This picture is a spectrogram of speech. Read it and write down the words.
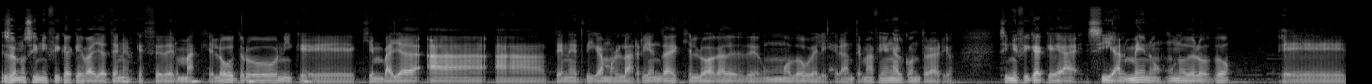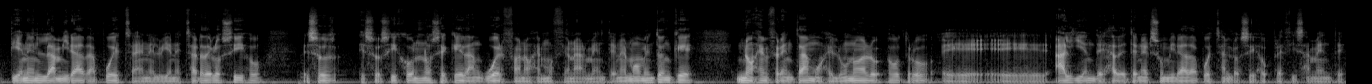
Eso no significa que vaya a tener que ceder más que el otro, ni que quien vaya a, tener, digamos, las riendas es quien lo haga desde un modo beligerante. Más bien al contrario. Significa que si al menos uno de los dos eh, tienen la mirada puesta en el bienestar de los hijos, esos, esos hijos no se quedan huérfanos emocionalmente. En el momento en que nos enfrentamos el uno al otro, eh, eh, alguien deja de tener su mirada puesta en los hijos precisamente.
